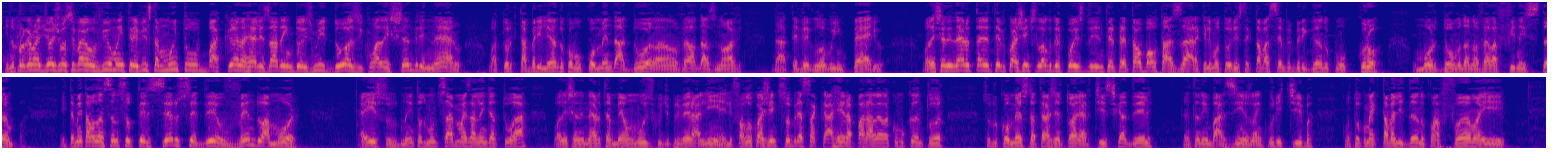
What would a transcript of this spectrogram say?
E no programa de hoje você vai ouvir uma entrevista muito bacana realizada em 2012 com Alexandre Nero, o ator que está brilhando como comendador lá na novela das nove da TV Globo Império. O Alexandre Nero tá, teve com a gente logo depois de interpretar o Baltazar, aquele motorista que estava sempre brigando com o Cro, o mordomo da novela Fina Estampa. Ele também estava lançando seu terceiro CD, o Vendo Amor. É isso, nem todo mundo sabe, mas além de atuar, o Alexandre Nero também é um músico de primeira linha. Ele falou com a gente sobre essa carreira paralela como cantor, sobre o começo da trajetória artística dele, cantando em barzinhos lá em Curitiba. Contou como é que estava lidando com a fama e.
